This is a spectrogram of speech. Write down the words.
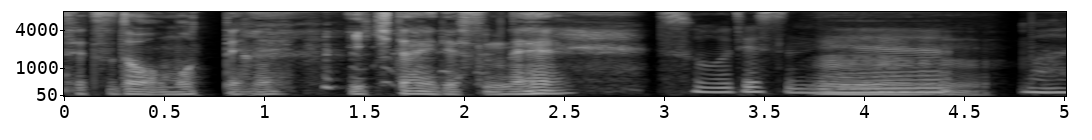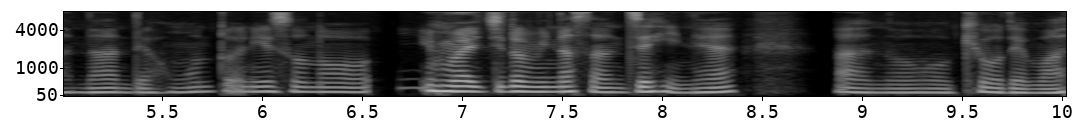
節度を持ってね行きたいですね。そうですね。うんまあなんで本当にその今一度皆さんぜひねあの今日でも明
